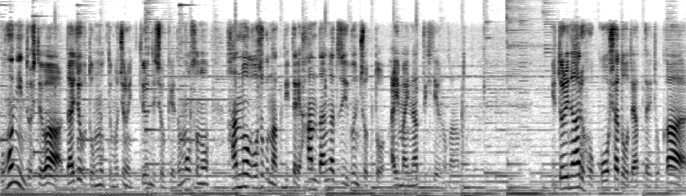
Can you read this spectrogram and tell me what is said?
ご本人としては大丈夫と思ってもちろん言ってるんでしょうけれどもその反応が遅くなっていたり判断が随分ちょっと曖昧になってきているのかなと。ゆとりのある歩行者道であったりとか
